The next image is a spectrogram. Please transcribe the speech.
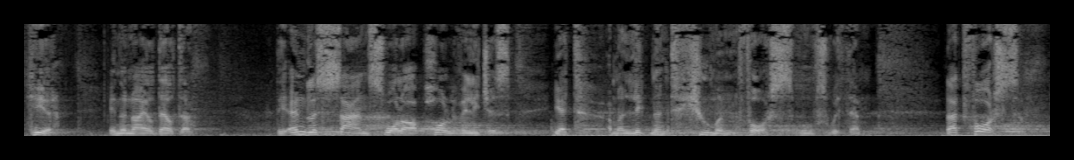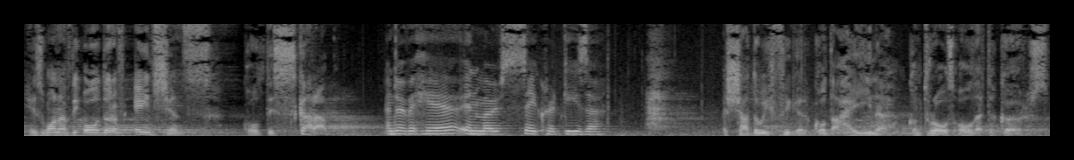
here, in the Nile Delta, the endless sands swallow up whole villages, yet a malignant human force moves with them. That force is one of the Order of Ancients, called the Scarab. And over here, in most sacred Giza, A shadowy figure called the Hyena controls all that occurs.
